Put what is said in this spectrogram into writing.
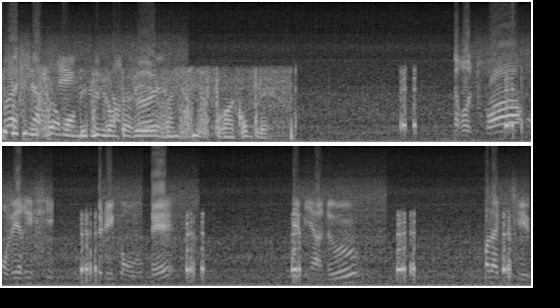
On va charger en début de le plan de vol. 26 pour un complet. 03, on vérifie celui qu'on voulait. C'est bien nous. On l'active.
